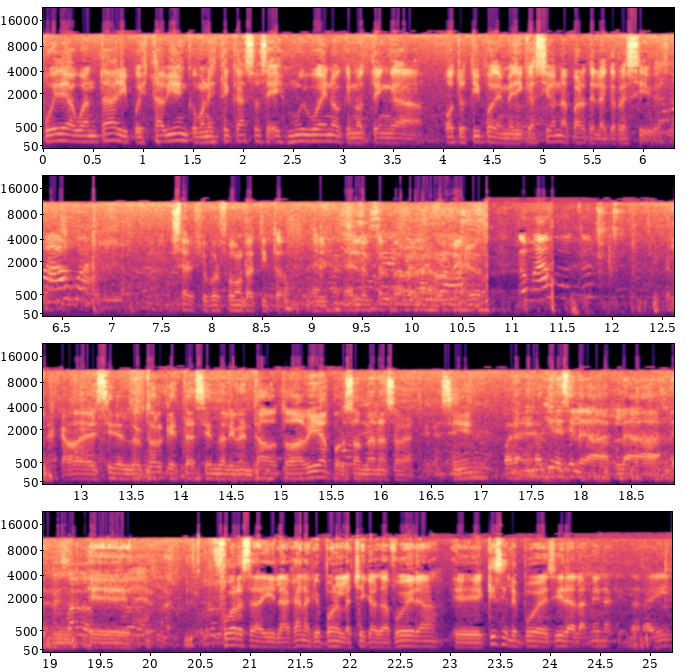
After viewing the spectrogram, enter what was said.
puede aguantar y pues está bien, como en este caso, es muy bueno que no tenga otro tipo de medicación aparte de la que recibe. Sergio, por favor, un ratito. El, el doctor Toma agua, acaba de decir el doctor que está siendo alimentado todavía por sonda nasogástrica, ¿sí? Ahora, imagínense la, la, eh, fuerza y las ganas que ponen las chicas de afuera. Eh, ¿Qué se le puede decir a las nenas que están ahí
